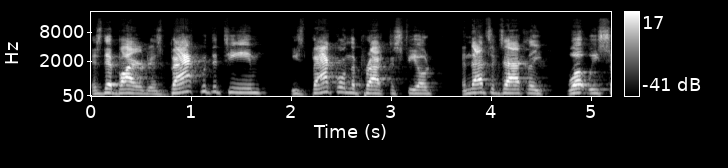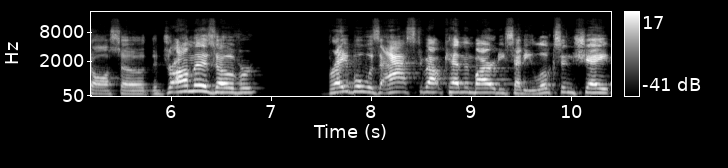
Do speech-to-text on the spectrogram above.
is that Byard is back with the team. He's back on the practice field. And that's exactly what we saw. So the drama is over. Vrabel was asked about Kevin Byard. He said he looks in shape,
